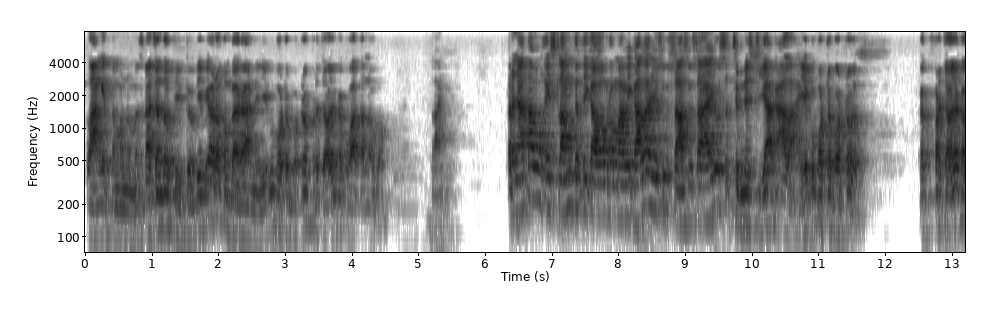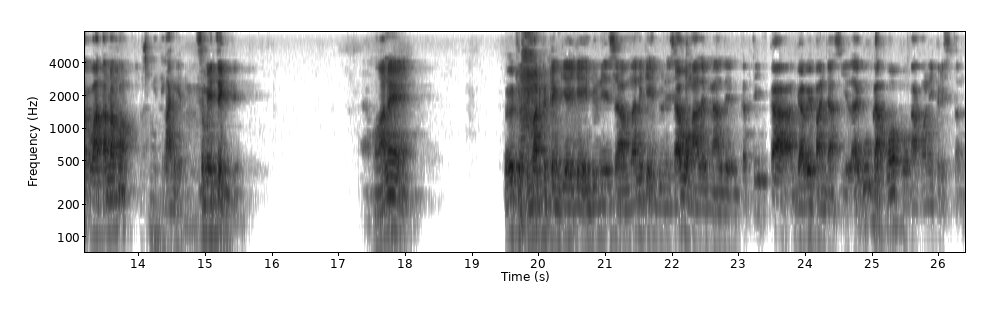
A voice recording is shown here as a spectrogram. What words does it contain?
langit teman-teman. Senajan to beda, piye ana kembarane iku padha-padha percaya kekuatan apa? Langit. Ternyata wong Islam ketika wong Romawi kalah ya susah, susah itu sejenis dia kalah. Ya ku podo-podo percaya kekuatan apa? Langit, semiting. Mana? Kowe cuma gedeng kiai kiai Indonesia, mulane kiai Indonesia wong alim-alim. Ketika gawe Pancasila iku gak apa-apa ngakoni Kristen.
